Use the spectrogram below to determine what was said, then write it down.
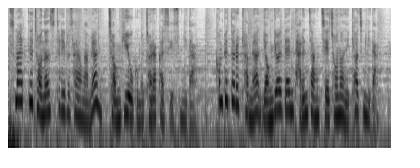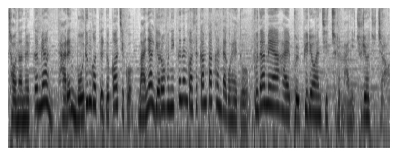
스마트 전원 스트립을 사용하면 전기 요금을 절약할 수 있습니다. 컴퓨터를 켜면 연결된 다른 장치의 전원이 켜집니다. 전원을 끄면 다른 모든 것들도 꺼지고 만약 여러분이 끄는 것을 깜빡한다고 해도 부담해야 할 불필요한 지출을 많이 줄여주죠.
